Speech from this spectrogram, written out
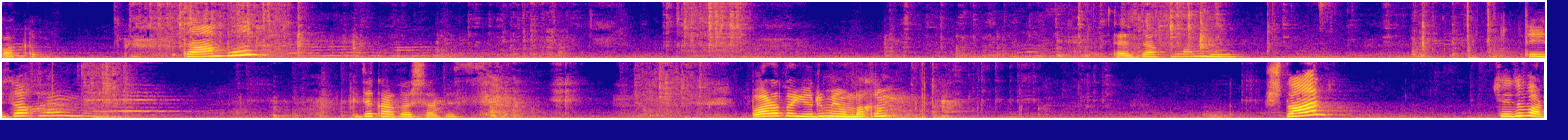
Bak. Tamam bul. Tezgah lan bu. Tezgah lan bu. Gidelim arkadaşlar biz. Bu arada yürümüyorum bakın. Şşt lan. Kedi var.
